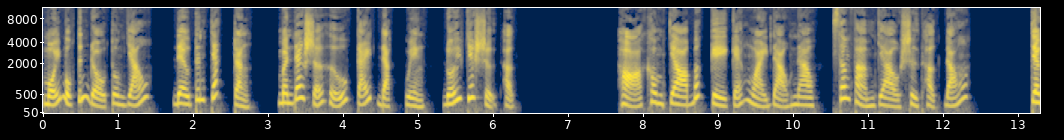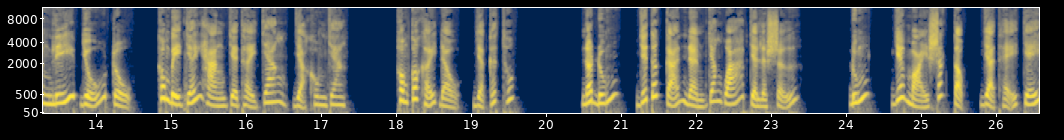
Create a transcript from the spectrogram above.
Mỗi một tín đồ tôn giáo đều tin chắc rằng mình đang sở hữu cái đặc quyền đối với sự thật. Họ không cho bất kỳ kẻ ngoại đạo nào xâm phạm vào sự thật đó. Chân lý vũ trụ không bị giới hạn về thời gian và không gian, không có khởi đầu và kết thúc. Nó đúng với tất cả nền văn hóa và lịch sử, đúng với mọi sắc tộc và thể chế.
